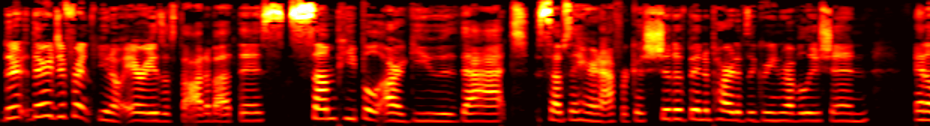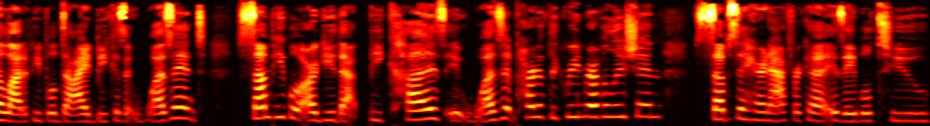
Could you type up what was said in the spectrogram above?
there there are different you know areas of thought about this. Some people argue that sub-Saharan Africa should have been a part of the Green Revolution, and a lot of people died because it wasn't. Some people argue that because it wasn't part of the Green Revolution, sub-Saharan Africa is able to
